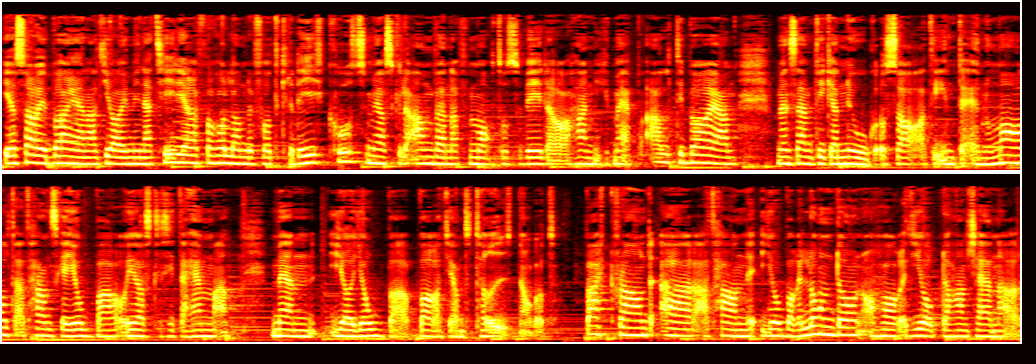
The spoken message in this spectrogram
Jag sa i början att jag i mina tidigare förhållanden fått kreditkort som jag skulle använda för mat och så vidare och han gick med på allt i början. Men sen fick han nog och sa att det inte är normalt att han ska jobba och jag ska sitta hemma. Men jag jobbar, bara att jag inte tar ut något. Background är att han jobbar i London och har ett jobb där han tjänar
